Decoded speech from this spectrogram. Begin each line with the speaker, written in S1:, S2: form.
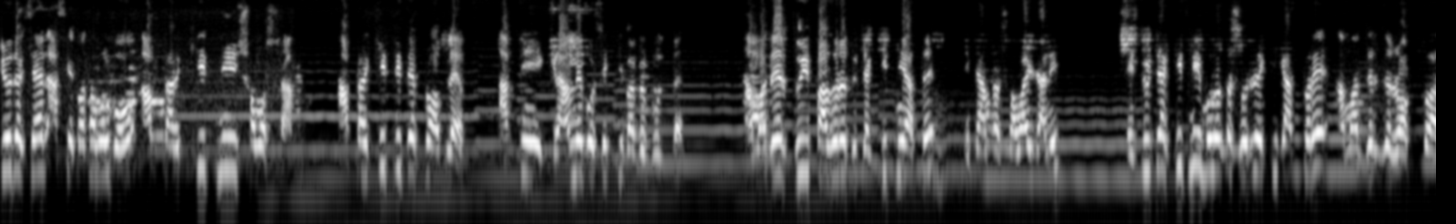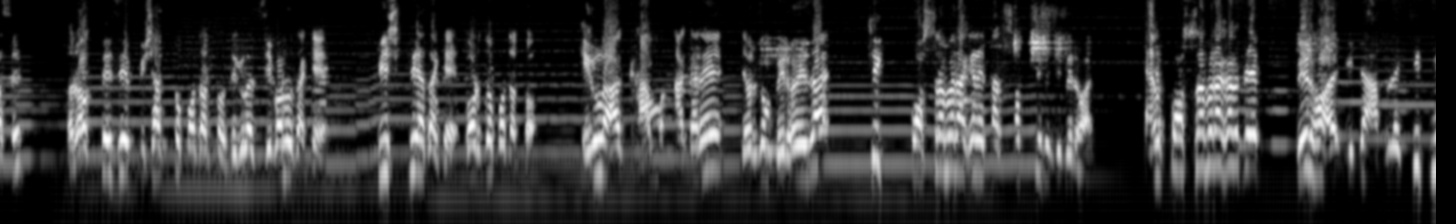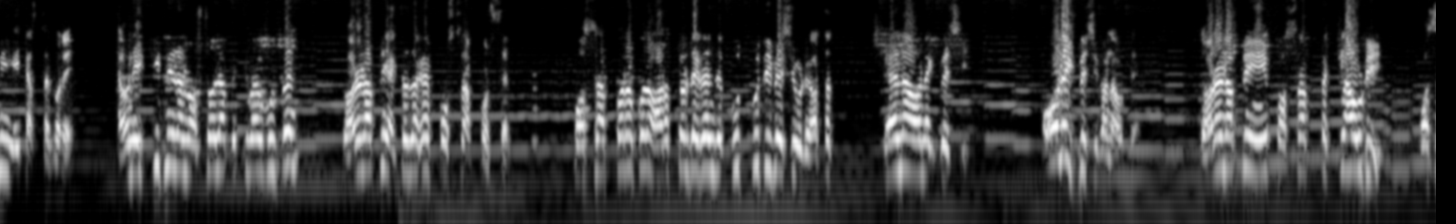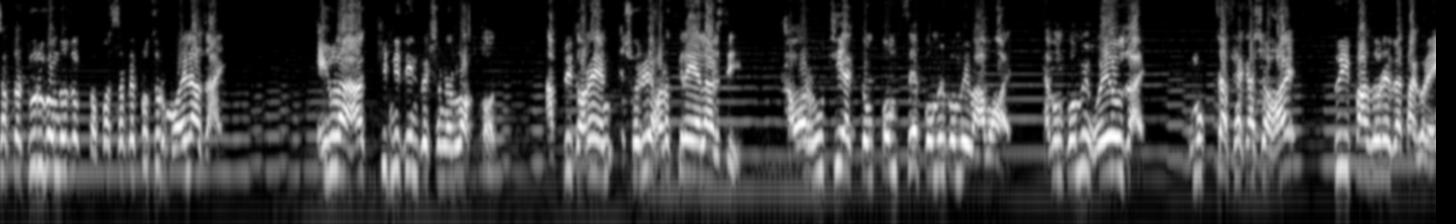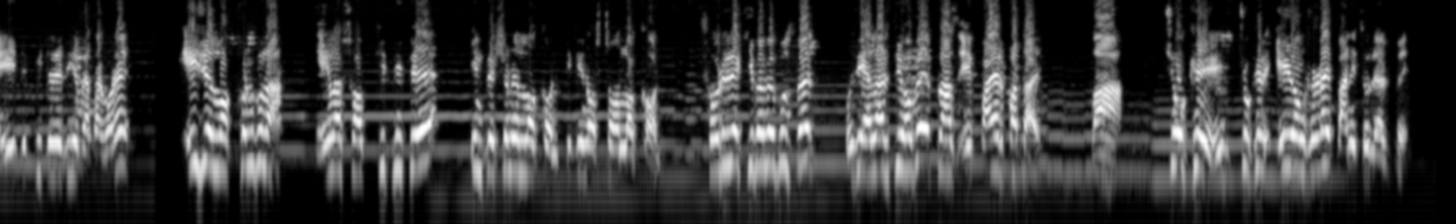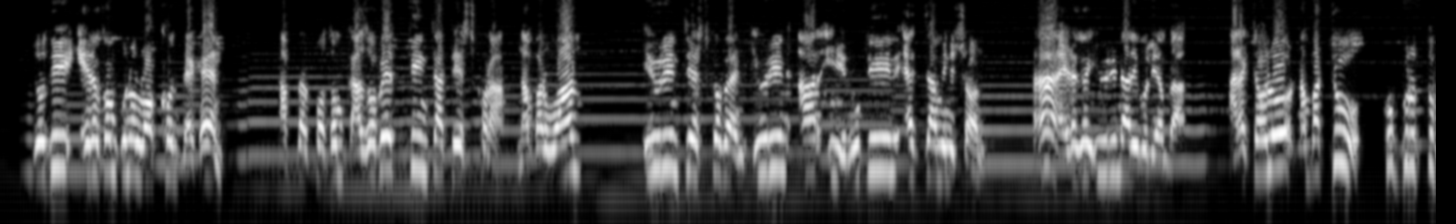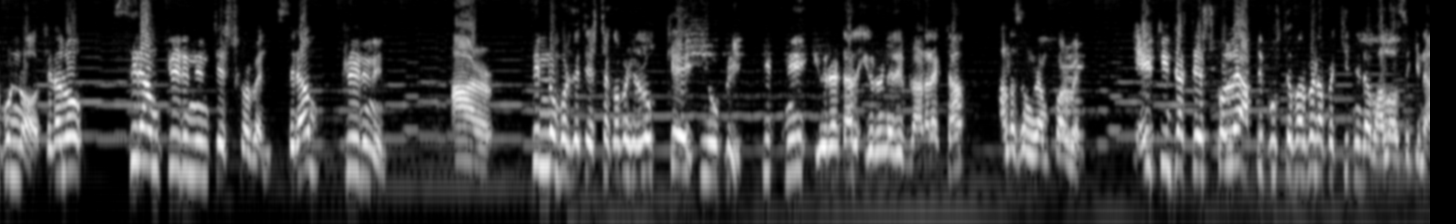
S1: Video দেখছেন, আজকে কথা বলব আপনার কিডনি সমস্যা, আপনার কিডনিতে প্রবলেম আপনি গ্রামে বসে কীভাবে বুঝবেন? আমাদের দুই পাজরে দুইটা কিডনি আছে, এটা আমরা সবাই জানি। এই দুইটা কিডনি মূলত শরীরে কি কাজ করে? আমাদের যে রক্ত আছে, রক্তে যে বিষাক্ত পদার্থ, যেগুলো জীবাণু থাকে, বিষক্রিয়া থাকে, বর্জ্য পদার্থ, এগুলা ঘাম আকারে যেরকম বের হয়ে যায়, ঠিক প্রস্রাবের আকারে তার সবচেয়ে বেশি বের হয়। এখন প্রস্রাবের আকারে যে বের হয়, এটা আপনার কিডনি এই কাজটা করে। এখন এই কিডনিটা নষ্ট হলে আপনি কীভাবে বুঝবেন? ধরেন আপনি একটা জায়গায় প্রস্রাব করছেন। প্রস্রাব করার পরে হঠাৎ করে দেখলেন যে ফুটফুটি বেশি ওঠে, অর্থাৎ ফেনা অনেক বেশি অনেক বেশি ফেনা ওঠে। ধরেন আপনি প্রস্রাবটা ক্লাউডি প্রস্রাবটা দুর্গন্ধযুক্ত প্রস্রাবে প্রচুর ময়লা যায়। এগুলা কিডনিতে ইনফেকশনের লক্ষণ। আপনি ধরেন, শরীরে হঠাৎ করে অ্যালার্জি, খাওয়ার রুচি একদম কমছে, বমি বমি ভাব হয় এবং বমি হয়েও যায়। মুখটা ফ্যাকাশে হয়, দুই পাঁচরে ব্যথা করে, এই যে পিঠের দিকে ব্যথা করে এই যে লক্ষণগুলা, এগুলা সব কিডনিতে ইনফেকশনের লক্ষণ, কিডনি নষ্ট হওয়ার লক্ষণ। শরীরে কীভাবে বুঝবেন? ওই যে অ্যালার্জি হবে প্লাস এই পায়ের পাতায় বা চোখে চোখের এই অংশটাই পানি চলে আসবে। যদি এরকম কোনো লক্ষণ দেখেন, আপনার প্রথম কাজ হবে তিনটা টেস্ট করা। নাম্বার ওয়ান ইউরিন টেস্ট করবেন। Urine R E routine examination হ্যাঁ এটাকে ইউরিনারি বলি আমরা। আরেকটা হলো নাম্বার টু খুব গুরুত্বপূর্ণ, সেটা হলো সিরাম ক্রিডিনিন টেস্ট করবেন, সিরাম ক্রিডিনিন আর তিন নম্বর যে টেস্টটা করবেন সেটা হলো K UB kidney ureter urinary bladder একটা আল্ট্রাসোনোগ্রাম করবেন। এই তিনটা টেস্ট করলে আপনি বুঝতে পারবেন আপনার কিডনিটা ভালো আছে কিনা।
